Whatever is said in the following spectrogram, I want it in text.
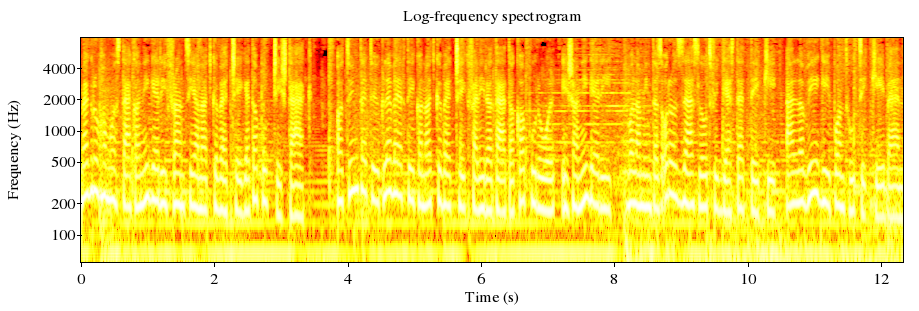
Megrohamozták a nigeri francia nagykövetséget a pucsisták. A tüntetők leverték a nagykövetség feliratát a kapuról, és a nigeri, valamint az orosz zászlót függesztették ki, áll a vg.hu cikkében.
